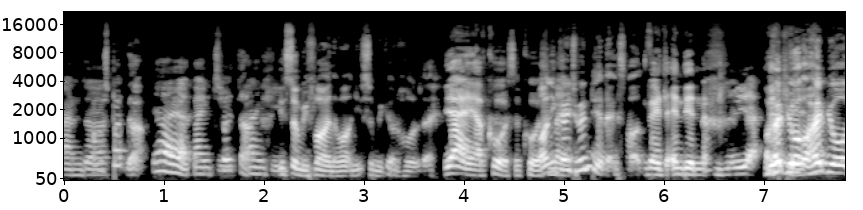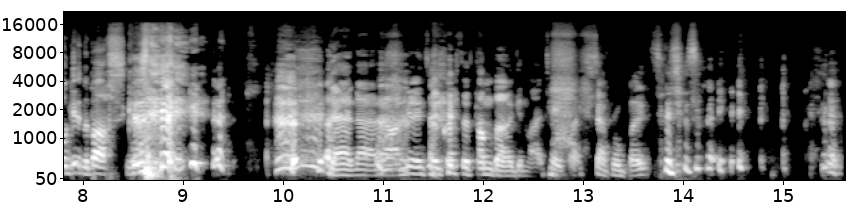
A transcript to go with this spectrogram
And I uh, respect that. yeah, yeah, thank you, Respect that. thank you. You'll still be flying though, aren't you? You'll still be going on holiday. Yeah, yeah, of course, of course. Aren't you mate. going to India next month? Going to India. Yeah. I hope you're. I hope you're getting the bus. 'cause- yeah, no, no. I'm going to Greta Thunberg and like take like several boats. Just like- no,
